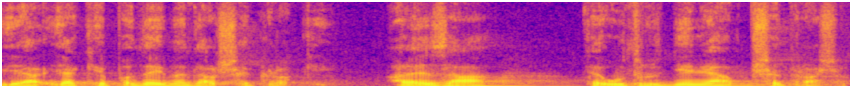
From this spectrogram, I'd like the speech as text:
ja, jakie podejmę dalsze kroki. Ale za te utrudnienia przepraszam.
